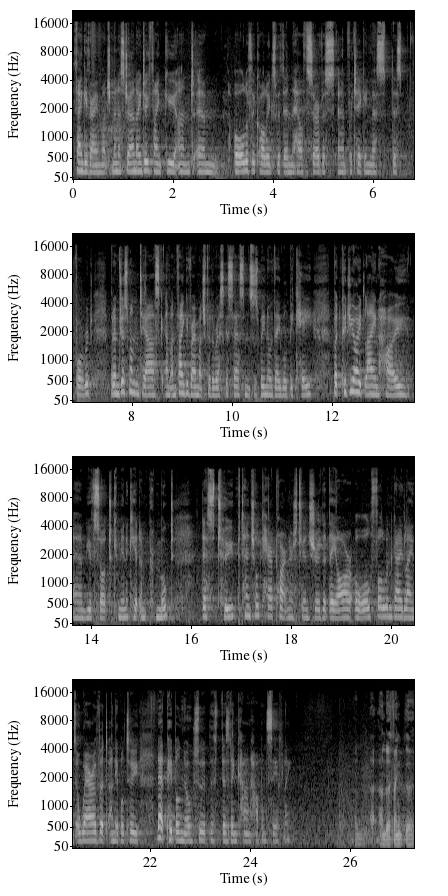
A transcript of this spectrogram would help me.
Thank you very much, Minister, and I do thank you and um, all of the colleagues within the Health Service um, for taking this, this forward. But I'm just wanting to ask, um, and thank you very much for the risk assessments, as we know they will be key. But could you outline how um, you've sought to communicate and promote this to potential care partners to ensure that they are all following guidelines, aware of it, and able to let people know so that the visiting can happen safely? And, and I think the,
